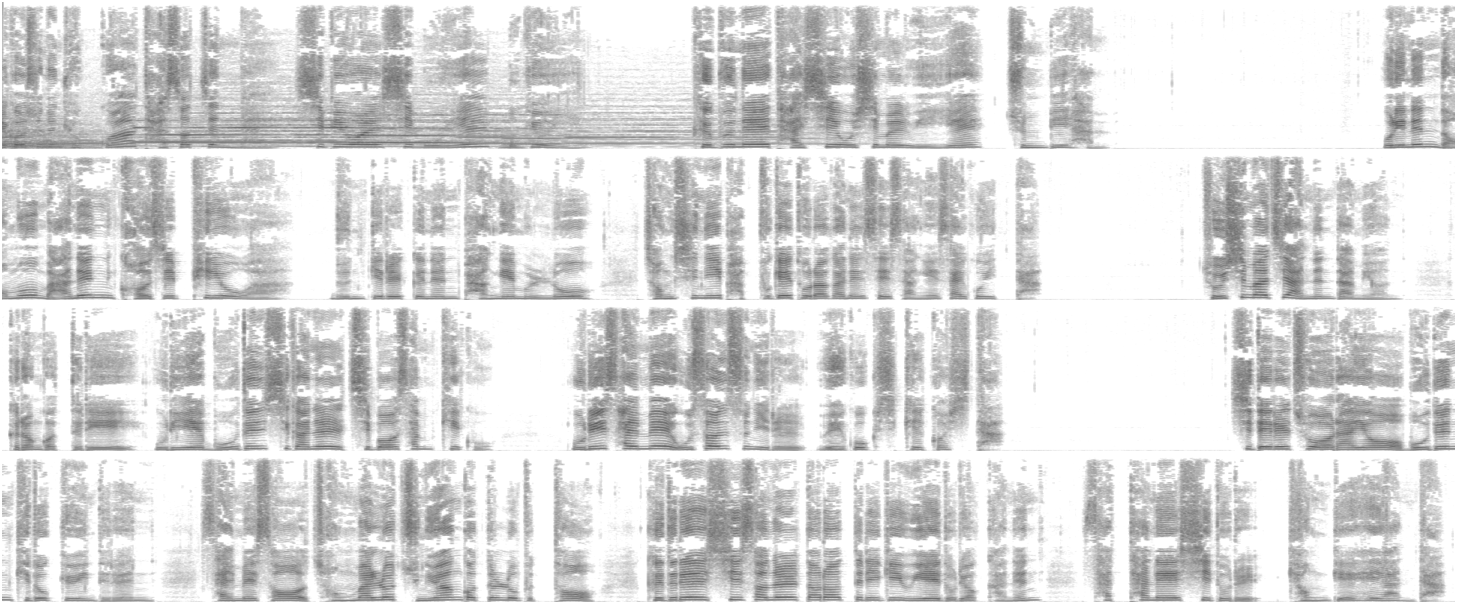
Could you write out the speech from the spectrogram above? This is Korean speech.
읽어주는 교과 다섯째 날 12월 15일 목요일 그분의 다시 오심을 위해 준비함 우리는 너무 많은 거짓 필요와 눈길을 끄는 방해물로 정신이 바쁘게 돌아가는 세상에 살고 있다. 조심하지 않는다면 그런 것들이 우리의 모든 시간을 집어삼키고 우리 삶의 우선순위를 왜곡시킬 것이다. 시대를 초월하여 모든 기독교인들은 삶에서 정말로 중요한 것들로부터 그들의 시선을 떨어뜨리기 위해 노력하는 사탄의 시도를 경계해야 한다.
